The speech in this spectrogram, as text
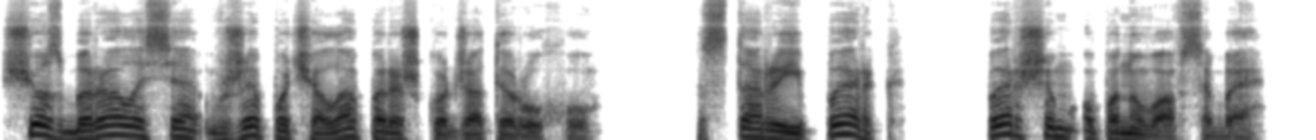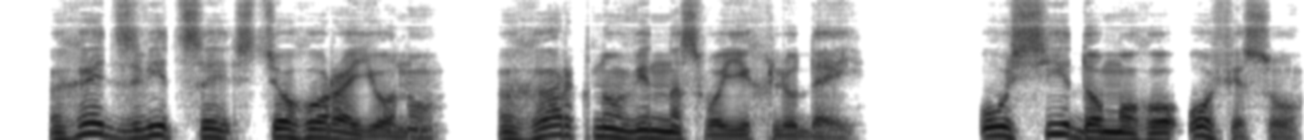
що збиралася, вже почала перешкоджати руху. Старий перк першим опанував себе. Геть звідси з цього району. гаркнув він на своїх людей. Усі до мого офісу.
